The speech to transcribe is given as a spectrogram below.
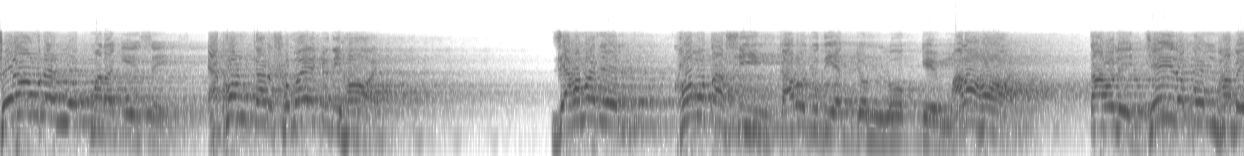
ফেরাউনের লোক মারা গিয়েছে। এখনকার সময়ে যদি হয় যে আমাদের ক্ষমতাসীন কারও যদি একজন লোককে মারা হয়, তাহলে যেই রকম ভাবে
